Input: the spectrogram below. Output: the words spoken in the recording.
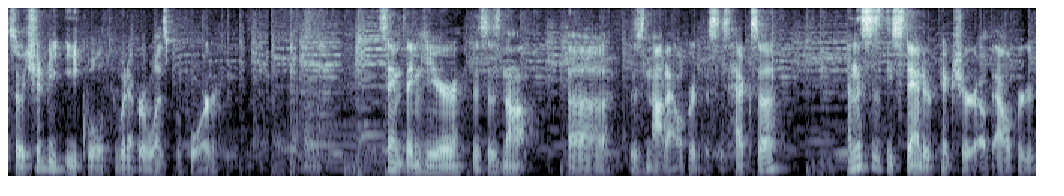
So it should be equal to whatever it was before. Same thing here. This is not uh, this is not Albert, this is Hexa. And this is the standard picture of Albert.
